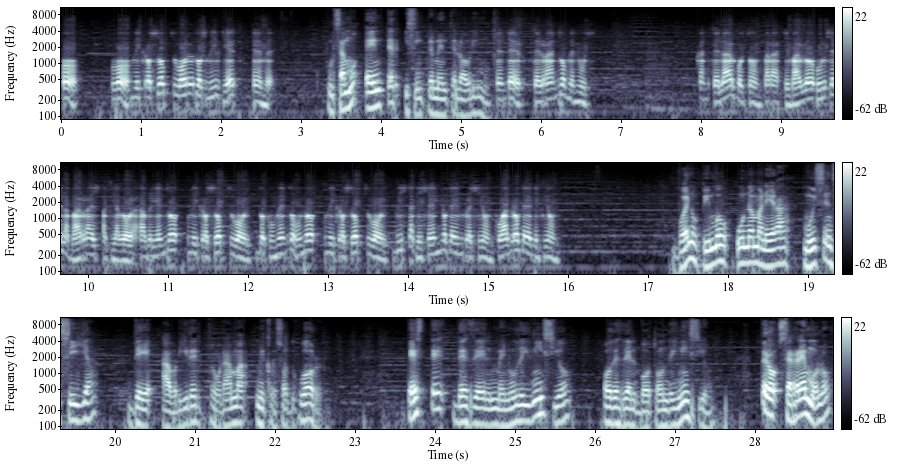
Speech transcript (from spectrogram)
O Microsoft Word 2010 M. Pulsamos Enter y simplemente lo abrimos. Enter, cerrando menús. Cancelar botón para activarlo. Pulse la barra espaciadora. Abriendo Microsoft Word. Documento 1. Microsoft Word. Vista diseño de impresión. Cuadro de edición. Bueno, vimos una manera muy sencilla de abrir el programa Microsoft Word. Este desde el menú de inicio o desde el botón de inicio. Pero cerrémoslo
